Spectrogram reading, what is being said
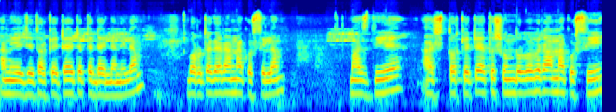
আমি এই যে তরকারিটা এটাতে ডাইলা নিলাম। বড় জায়গায় রান্না করছিলাম। মাছ দিয়ে আজ তরকারিটা এত সুন্দরভাবে রান্না করছি।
